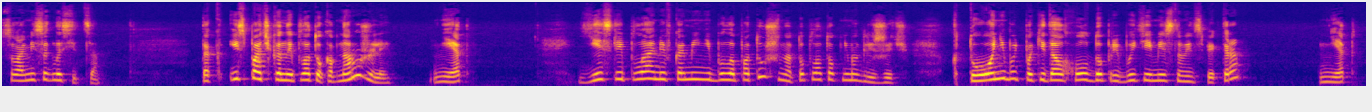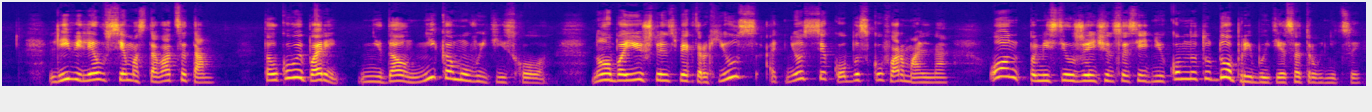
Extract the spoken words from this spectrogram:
с вами согласиться». «Так испачканный платок обнаружили?» «Нет». Если пламя в камине было потушено, то платок не могли сжечь. Кто-нибудь покидал холл до прибытия местного инспектора? Нет. Ли велел всем оставаться там. Толковый парень не дал никому выйти из холла. Но боюсь, что инспектор Хьюз отнесся к обыску формально. Он поместил женщин в соседнюю комнату до прибытия сотрудницы,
